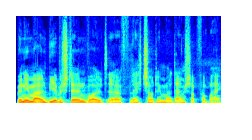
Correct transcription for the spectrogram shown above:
Wenn ihr mal ein Bier bestellen wollt, äh, vielleicht schaut ihr mal da im Shop vorbei.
